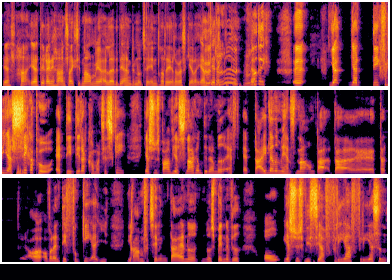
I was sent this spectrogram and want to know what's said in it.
Ja, har, ja, det er rigtigt. Har han så ikke sit navn mere, eller er det der, han bliver nødt til at ændre det, eller hvad sker der? Jamen, det er rigtigt. Det. Jeg ved det ikke. Øh, jeg, jeg, det er ikke fordi, jeg er sikker på, at det er det, der kommer til at ske. Jeg synes bare, at vi har snakket om det der med, at, at der er et eller andet med hans navn, der, der, øh, der, og, og hvordan det fungerer i, i rammefortællingen. Der er noget, noget spændende ved. Og jeg synes, vi ser flere og flere sådan,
